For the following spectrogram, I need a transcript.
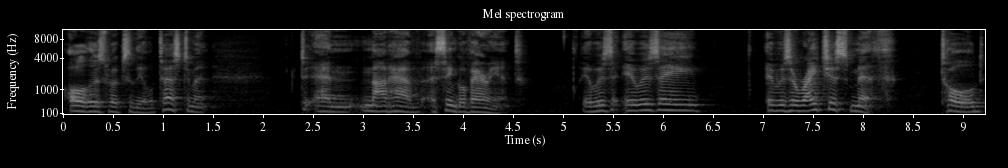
all those books of the Old Testament, and not have a single variant. It was, it was, a, it was a righteous myth told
